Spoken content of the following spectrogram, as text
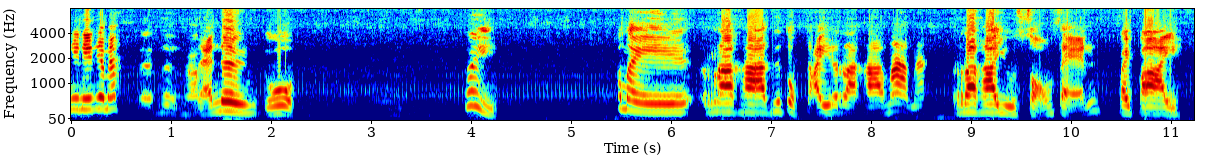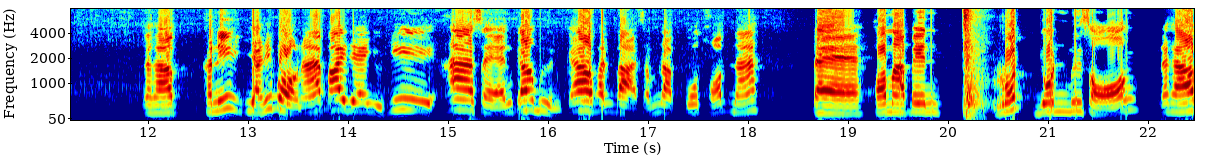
นิดๆใช่ไหมแสนหนึ่งครับแสนหนึ่งดูเฮ้ยทำไมราคาคือตกใจราคามากนะ ราคาอยู่สองแสนปลายๆนะครับ คันนี้อย่างที่บอกนะ ป้ายแดงอยู่ที่ห้าแสนเก้าหมื่นเก้าพันบาทสำหรับตัวท็อปนะ แต่พอมาเป็นรถยนต์มือสองนะครับ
